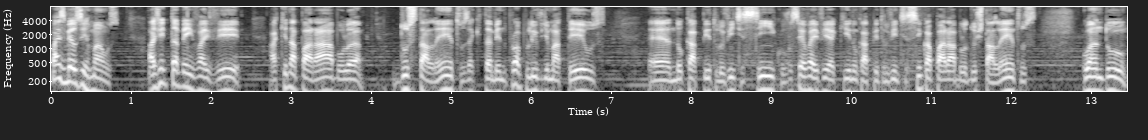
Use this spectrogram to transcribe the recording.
Mas, meus irmãos, a gente também vai ver aqui na parábola dos talentos, aqui também no próprio livro de Mateus, é, no capítulo 25, você vai ver aqui no capítulo 25 a parábola dos talentos, quando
